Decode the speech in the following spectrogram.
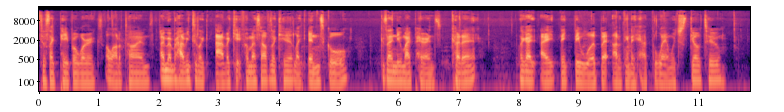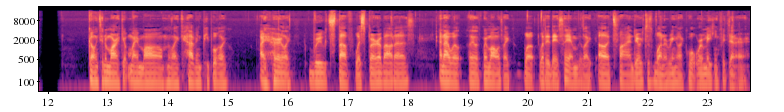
just like paperwork a lot of times. I remember having to like advocate for myself as a kid, like in school, because I knew my parents couldn't. Like I, I think they would, but I don't think they had the language skill to. Going to the market with my mom, like having people like, I heard like rude stuff whisper about us, and I will like my mom was like, "What? What did they say?" And be like, "Oh, it's fine. They were just wondering like what we're making for dinner."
